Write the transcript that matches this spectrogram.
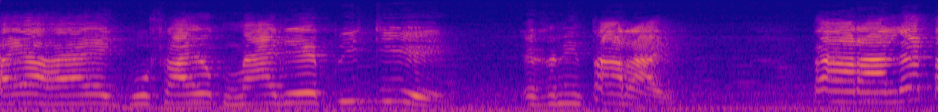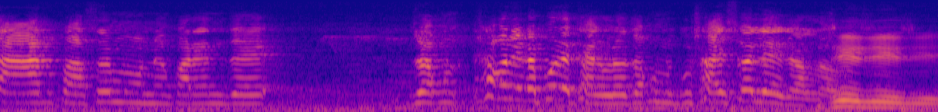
হয়া হয়া এই গোসাইক মারে পিটিয়ে এখানে তারায়। তারালে তার পাশে মনে করেন যে যখন তখন এটা পড়ে থাকল যখন গোসাই চলে গেল। জি জি জি।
